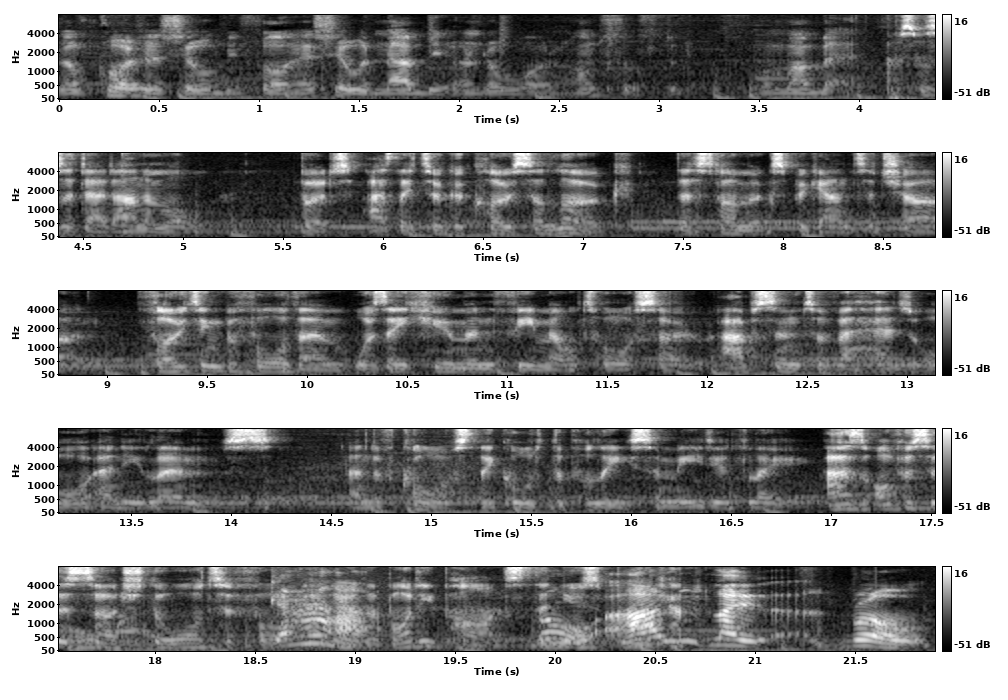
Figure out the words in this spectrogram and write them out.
dumb. Of course, that shit would be floating. That shit would not be underwater. I'm so stupid. Well, my bad. This was a dead animal. But as they took a closer look, their stomachs began to churn. Floating before them was a human female torso, absent of a head or any limbs. And of course, they called the police immediately. As officers oh searched the water for any Oh other body parts, the Bro, news broadcast. like, bro,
